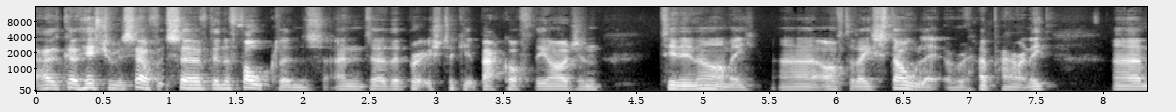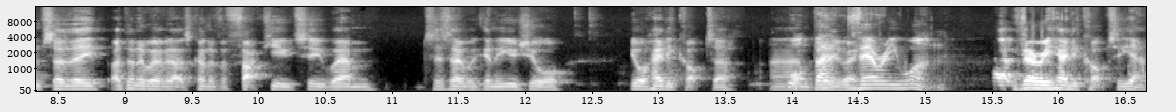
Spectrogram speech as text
has got a history of itself. It served in the Falklands, and uh, the British took it back off the Argentinian army uh, after they stole it, apparently. Um, so they, I don't know whether that's kind of a fuck you to um, to say we're going to use your your helicopter. Um, what that anyway, very one? That very helicopter, yeah.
